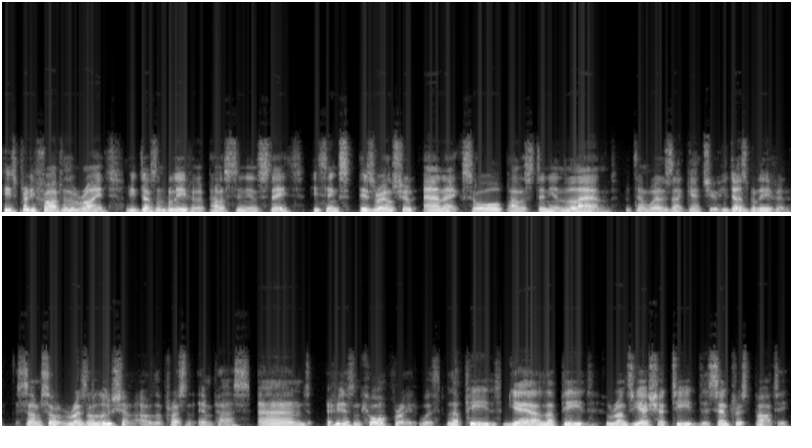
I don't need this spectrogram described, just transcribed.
he's pretty far to the right. He doesn't believe in a Palestinian state. He thinks Israel should annex all Palestinian land. But then where does that get you? He does believe in some sort of resolution of the present impasse. And if he doesn't cooperate with Lapid, Yair Lapid, who runs Yesh Atid, the centrist party,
